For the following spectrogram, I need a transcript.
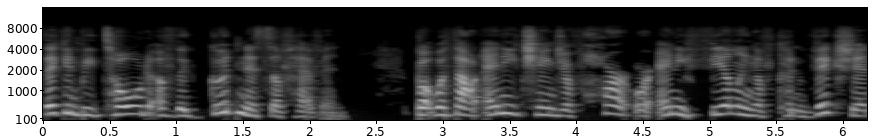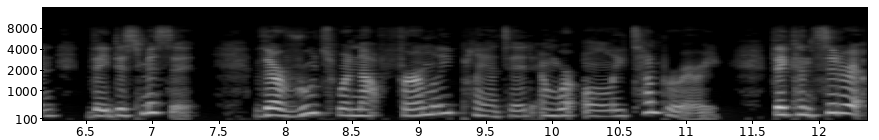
They can be told of the goodness of heaven, but without any change of heart or any feeling of conviction, they dismiss it. Their roots were not firmly planted and were only temporary. They consider it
